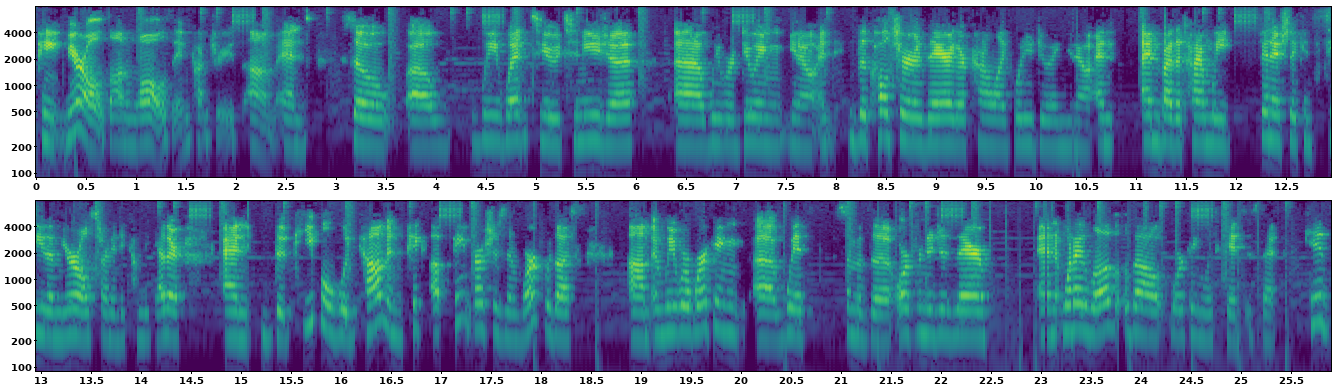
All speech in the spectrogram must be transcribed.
paint murals on walls in countries. Um, and so uh, we went to Tunisia. Uh, we were doing, you know, and the culture there, they're kind of like, "What are you doing?" You know, and and by the time we finish, they can see the murals starting to come together, and the people would come and pick up paintbrushes and work with us. Um, and we were working uh, with some of the orphanages there. And what I love about working with kids is that kids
